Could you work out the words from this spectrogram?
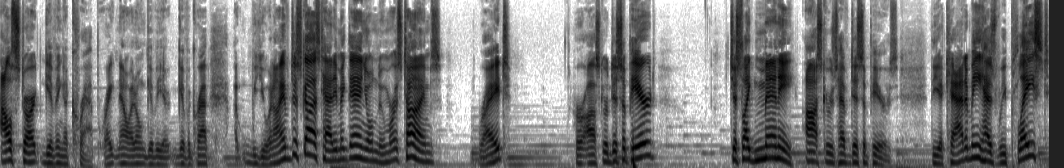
I'll start giving a crap. Right now, I don't give a give a crap. You and I have discussed Hattie McDaniel numerous times, right? Her Oscar disappeared, just like many Oscars have disappeared. The Academy has replaced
